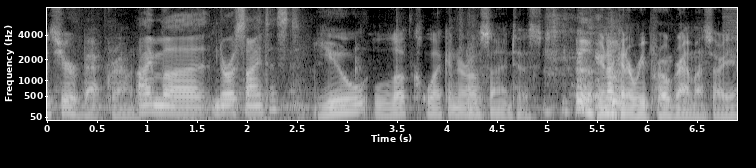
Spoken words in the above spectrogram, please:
What's your background? I'm a neuroscientist. You look like a neuroscientist. You're not going to reprogram us, are you?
